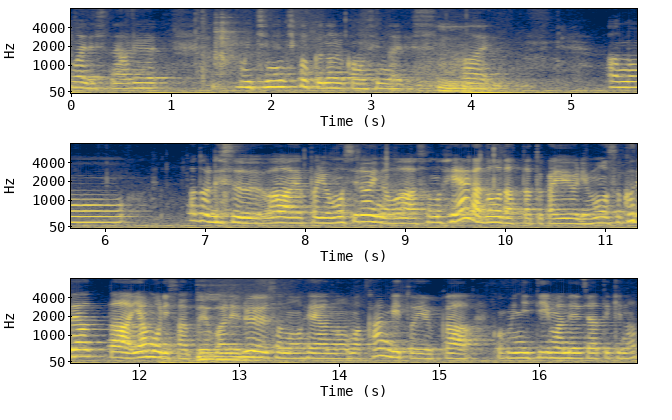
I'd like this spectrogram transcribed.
前ですね。あれもう1年近くなるかもしれないです、うん。はい。あのーアドレスはやっぱり面白いのはその部屋がどうだったとかいうよりもそこであったヤモリさんと呼ばれるその部屋の、まあ、管理というかコミュニティマネージャー的な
